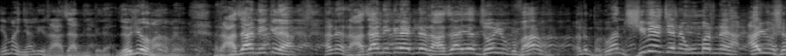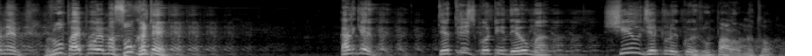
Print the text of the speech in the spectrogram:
એમાં ન્યાલી રાજા નીકળ્યા. જોજો હવે. રાજા નીકળ્યા, અને રાજા નીકળ્યા એટલે રાજાએ જોયું કે વાહ, અને ભગવાન શિવે જેને ઉંમરને આયુષ અને રૂપ આપ્યું, એમાં શું ઘટે? કારણ કે તેત્રીસ કોટી દેવમાં શિવ જેટલું કોઈ રૂપાળો નતો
